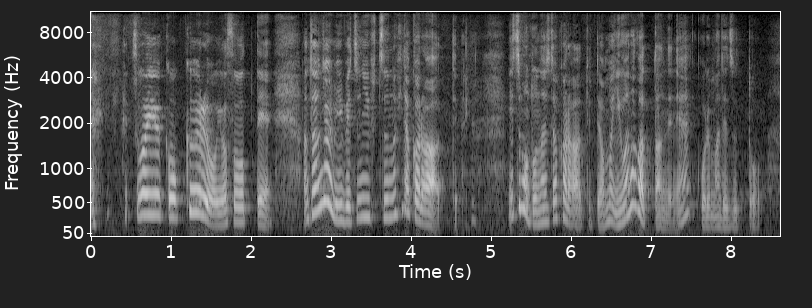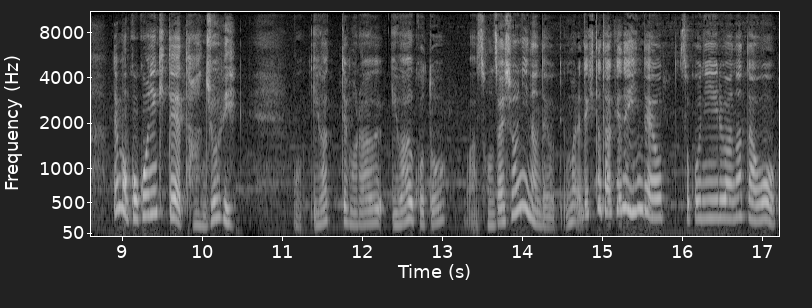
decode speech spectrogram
そういうこうクールを装って「誕生日別に普通の日だから」って「いつもと同じだから」って言ってあんまり言わなかったんでねこれまでずっと。でもここに来て誕生日を祝ってもらう祝うことは存在承認なんだよって生まれてきただけでいいんだよそこにいるあなたを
